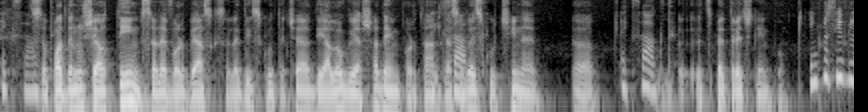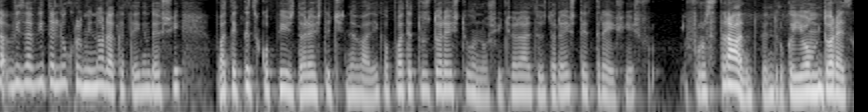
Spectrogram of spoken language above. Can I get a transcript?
exact. să poate nu și au timp să le vorbească, să le discute. Ceea dialogul e așa de important exact. ca să exact. vezi cu cine uh, Exact. îți petreci timpul. Inclusiv la, vis-a-vis de lucruri minore, că te gândești și poate câți copii își dorește cineva, adică poate tu îți dorești unul și celălalt îți dorește trei și ești frustrant pentru că eu îmi doresc.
